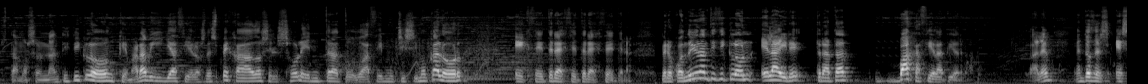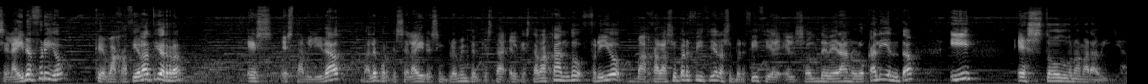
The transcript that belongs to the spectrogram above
Estamos en un anticiclón, qué maravilla, cielos despejados, el sol entra, todo hace muchísimo calor, etcétera, etcétera, etcétera. Pero cuando hay un anticiclón, el aire trata, baja hacia la Tierra, ¿vale? Entonces es el aire frío que baja hacia la Tierra, es estabilidad, ¿vale? Porque es el aire simplemente el que está, el que está bajando, frío, baja a la superficie, la superficie el sol de verano lo calienta y es todo una maravilla.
